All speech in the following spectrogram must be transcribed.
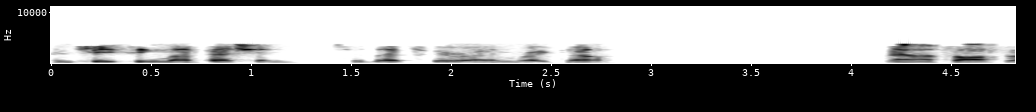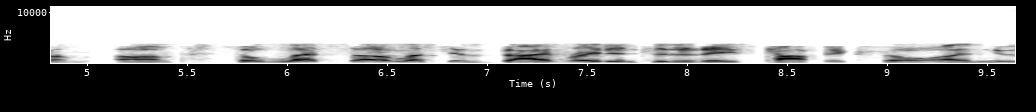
and chasing my passion. So that's where I am right now. Man, that's awesome. Um, so let's uh, let's just dive right into today's topic. So a new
